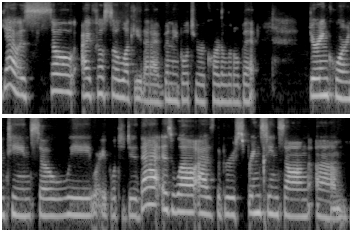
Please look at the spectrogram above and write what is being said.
yeah it was so i feel so lucky that i've been able to record a little bit during quarantine. So we were able to do that as well as the Bruce Springsteen song, um,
